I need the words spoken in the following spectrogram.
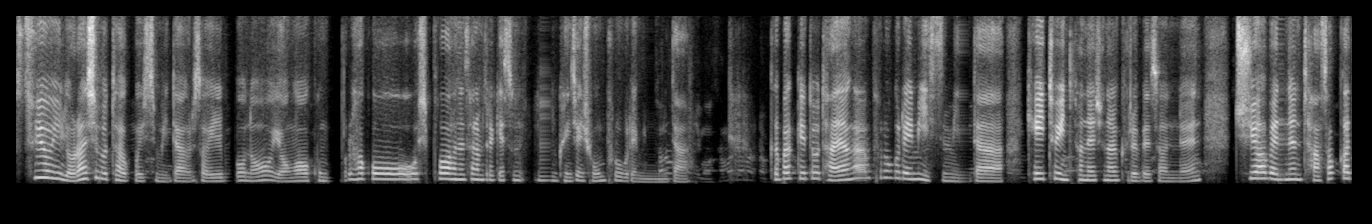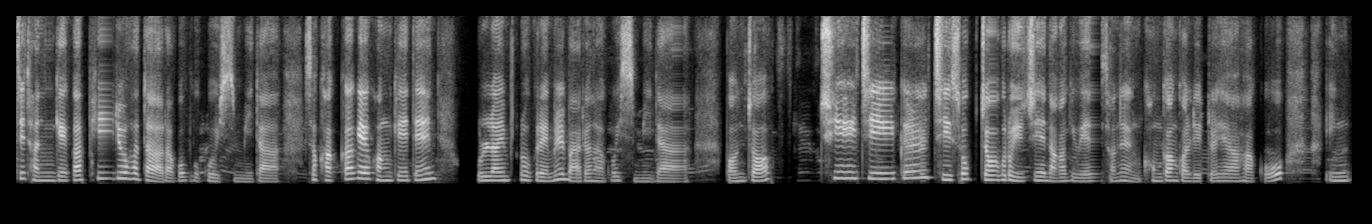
수요일 11시부터 하고 있습니다. 그래서 일본어, 영어 공부를 하고 싶어 하는 사람들에게는 굉장히 좋은 프로그램입니다. 그 밖에도 다양한 프로그램이 있습니다. K2 인터내셔널 그룹에서는 취업에는 다섯 가지 단계가 필요하다라고 보고 있습니다. 그래서 각각에 관계된 온라인 프로그램을 마련하고 있습니다. 먼저 취직을 지속적으로 유지해 나가기 위해서는 건강 관리를 해야 하고 인-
